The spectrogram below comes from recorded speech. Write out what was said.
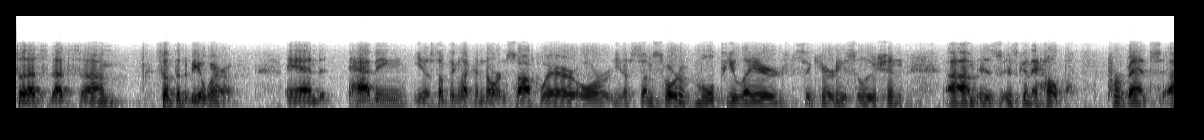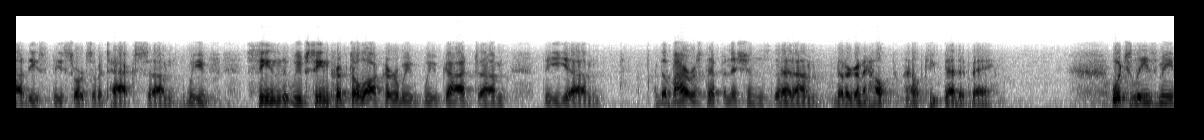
so that's that's um, something to be aware of. and having you know something like a Norton software or you know some sort of multi-layered security solution um, is is going to help prevent uh, these these sorts of attacks. Um, we've seen we've seen CryptoLocker. We've got um, the um, the virus definitions that are going to help help keep that at bay. Which leads me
